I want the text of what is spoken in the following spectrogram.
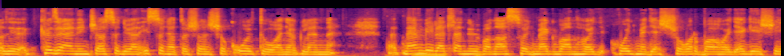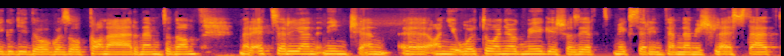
azért közel nincs az, hogy olyan iszonyatosan sok oltóanyag lenne. Tehát nem véletlenül van az, hogy megvan, hogy hogy megy egy sorba, hogy egészségügyi dolgozó, tanár, nem tudom, mert egyszerűen nincsen eh, annyi oltóanyag még, és azért még szerintem nem is lesz. Tehát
